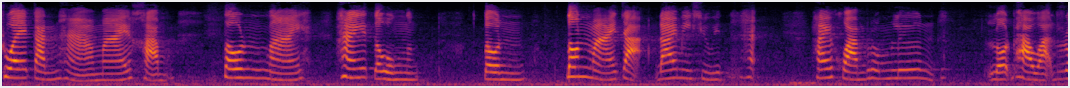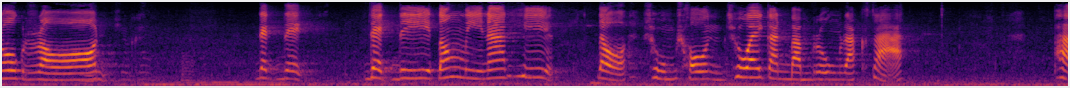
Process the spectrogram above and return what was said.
ช่วยกันหาไม้ค้ำต้นไม้ให้ตรงต้นต้นไม้จะได้มีชีวิตให้ความร่มรื่น ลดภาวะโรคร้อน เด็กๆเด็กดีต้องมีหน้าที่ต่อชุมชนช่วยกันบำรุงรักษาระ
